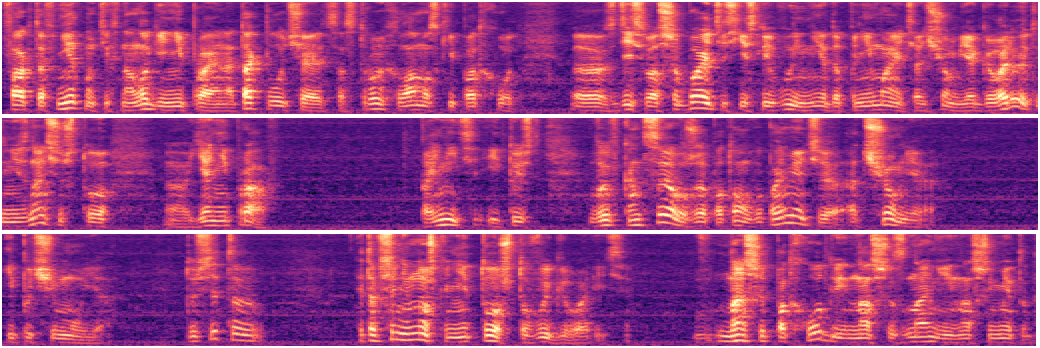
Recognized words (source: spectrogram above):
фактов нет, но технология неправильная. Так получается, строй хламовский подход. Э, здесь вы ошибаетесь, если вы недопонимаете, о чем я говорю, это не значит, что э, я не прав. Поймите. И то есть вы в конце уже потом вы поймете, о чем я и почему я. То есть это, это все немножко не то, что вы говорите. Наши подходы, наши знания, и наши методы,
